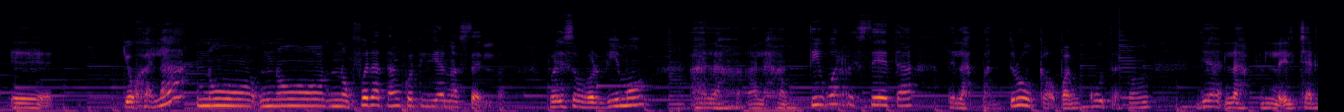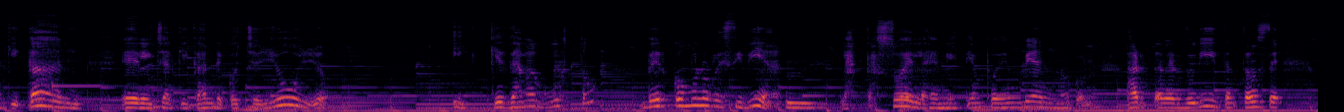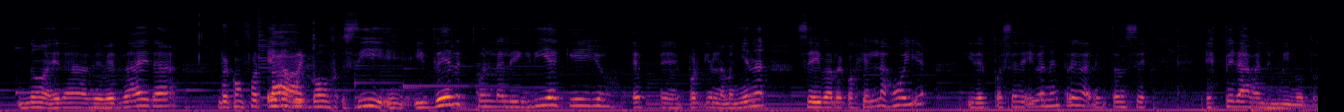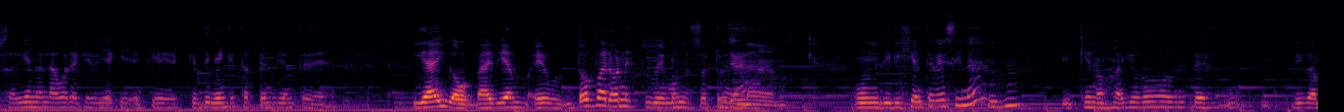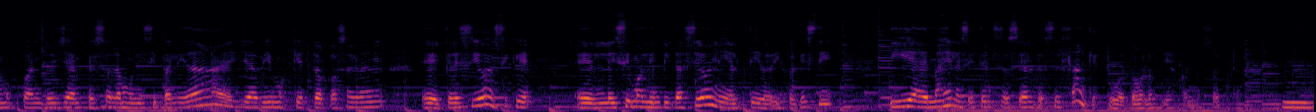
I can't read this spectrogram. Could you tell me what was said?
Eh, que ojalá no, no, no fuera tan cotidiano hacerlo por eso volvimos a, las antiguas recetas de las pantrucas o pancutras, ya el charquicán, el charquicán de cochoyuyo, y que daba gusto ver cómo lo recibían. Mm. Las cazuelas en el tiempo de invierno con harta verdurita, entonces no era de verdad era reconfortaba. sí, y, ver con la alegría que ellos, eh, eh, porque en la mañana se iba a recoger las ollas y después se iban a entregar, entonces esperaban el minuto, sabían a la hora que había que, que, tenían que estar pendientes de y ahí habían eh, dos varones tuvimos nosotros en la un dirigente vecinal y que nos ayudó, digamos, cuando ya empezó la municipalidad, ya vimos que esta cosa gran, eh, creció, así que eh, le hicimos la invitación y el tiro dijo que sí. Y además el asistente social de CEFAN, que estuvo todos los días con nosotros. Mm.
